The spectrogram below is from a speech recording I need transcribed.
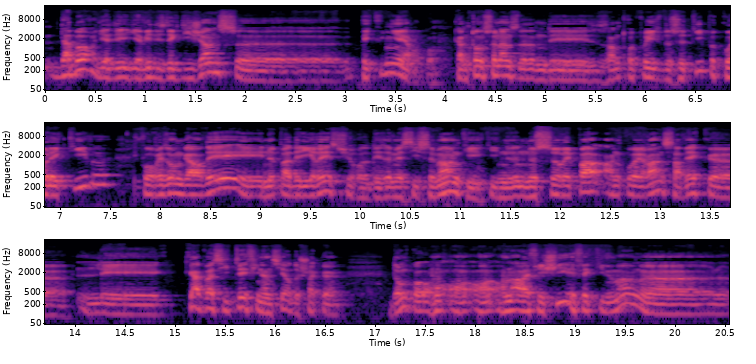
D'abord, il y, il avait des exigences euh, pécuniaires. quoi. Quand on se lance dans des entreprises de ce type, collectives, il faut raison garder et ne pas délirer sur des investissements qui, ne, ne seraient pas en cohérence avec euh, les capacités financières de chacun. Donc on, a réfléchi, effectivement, euh,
